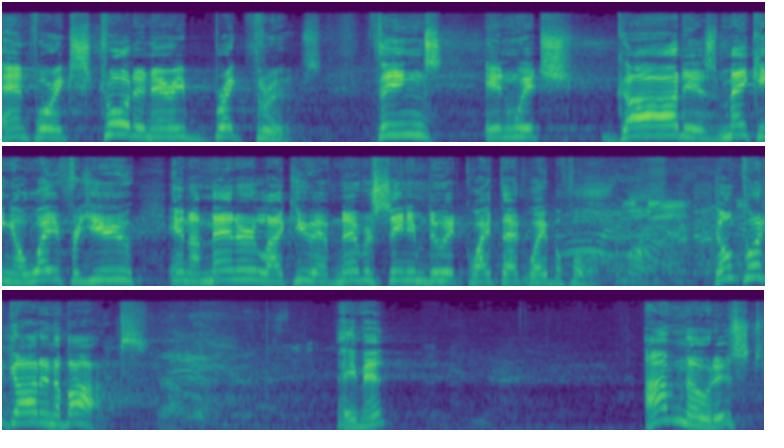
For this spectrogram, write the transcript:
and for extraordinary breakthroughs. Things in which God is making a way for you in a manner like you have never seen Him do it quite that way before. Don't put God in a box. Amen. I've noticed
